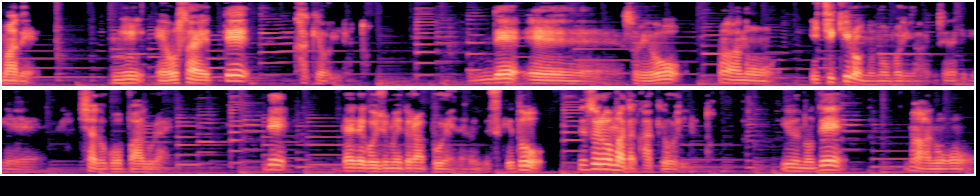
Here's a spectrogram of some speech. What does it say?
までに、抑えて、駆け下りると。で、えー、それを、まあ、あの、1キロの上りがあるんですね。えー、シャドウ5%ぐらい。で、だいたい50メートルアップぐらいになるんですけど、で、それをまた駆け下りるというので、まあ、あの、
